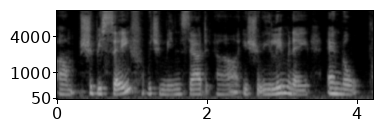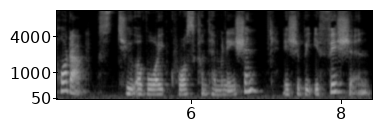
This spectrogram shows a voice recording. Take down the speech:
um, should be safe, which means that uh, it should eliminate animal products to avoid cross contamination. It should be efficient,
